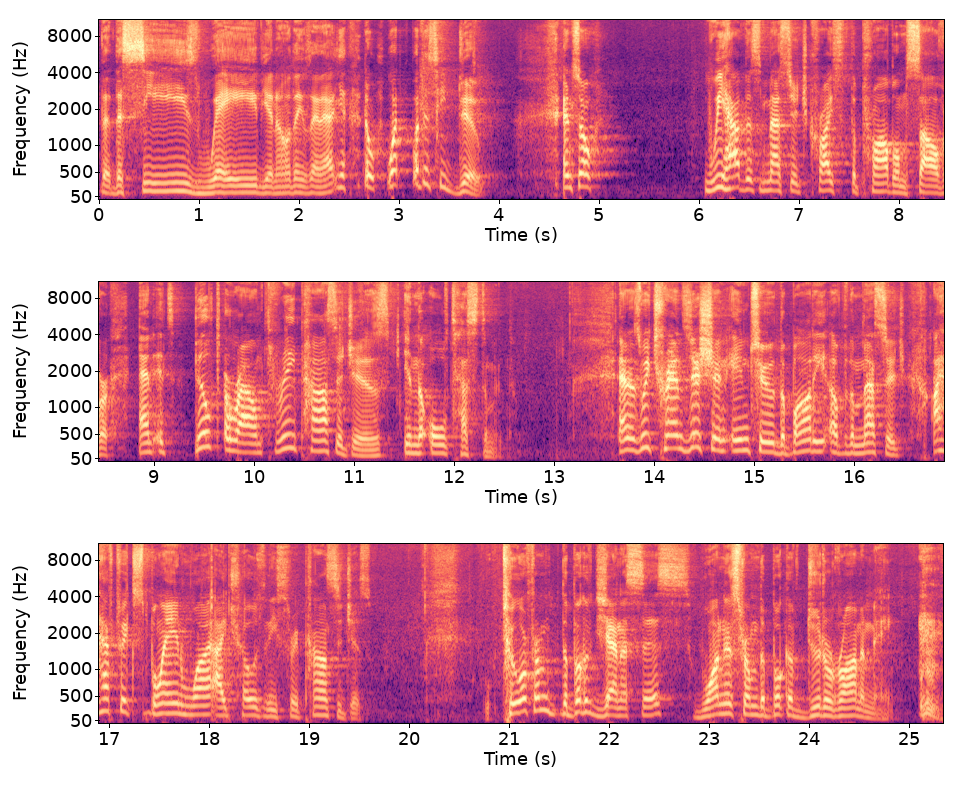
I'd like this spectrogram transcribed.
the, the seas wave, you know, things like that. Yeah, no, what, what does he do? And so we have this message, Christ the problem solver, and it's built around three passages in the Old Testament. And as we transition into the body of the message, I have to explain why I chose these three passages. Two are from the book of Genesis, one is from the book of Deuteronomy. you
